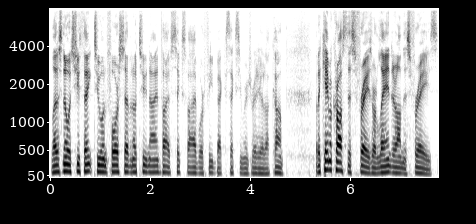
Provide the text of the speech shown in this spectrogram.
Let us know what you think, 214-702-9565 or feedback at sexymarriageradio.com. But I came across this phrase or landed on this phrase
